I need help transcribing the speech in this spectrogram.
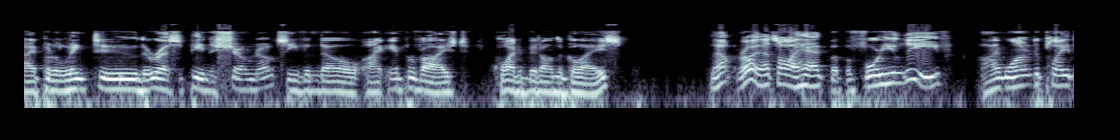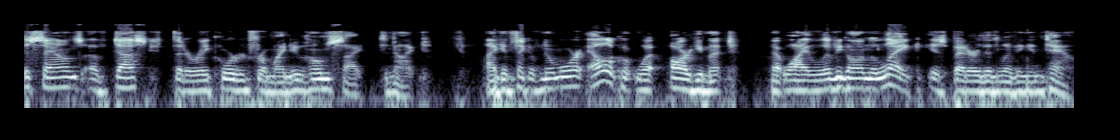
I put a link to the recipe in the show notes, even though I improvised quite a bit on the glaze. Well, really, that's all I had. But before you leave, I wanted to play the sounds of dusk that are recorded from my new home site tonight. I can think of no more eloquent argument that why living on the lake is better than living in town.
